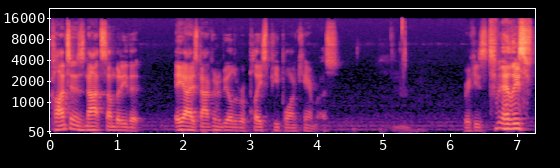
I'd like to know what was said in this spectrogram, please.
content is not somebody that AI is not going to be able to replace people on cameras. Ricky's at least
